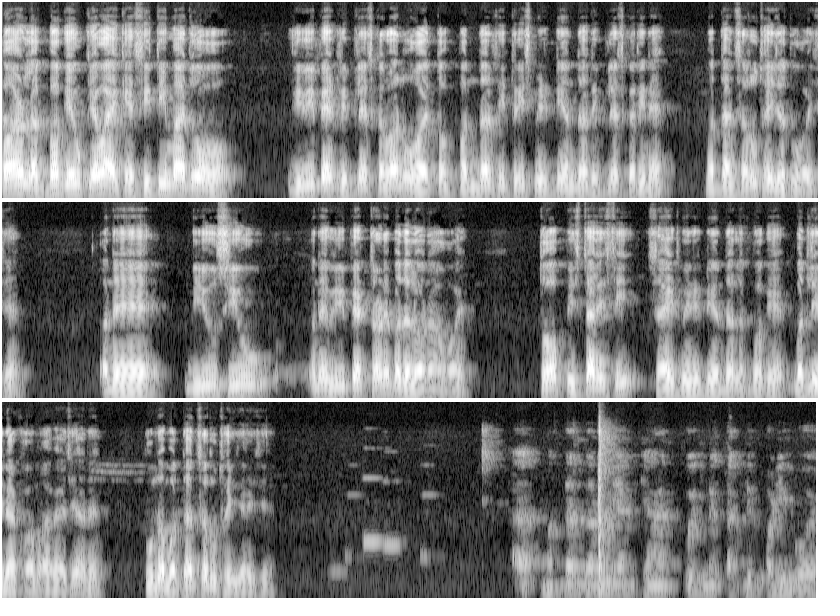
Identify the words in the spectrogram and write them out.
પણ લગભગ એવું કહેવાય કે સિટીમાં જો વીવીપેટ રિપ્લેસ કરવાનું હોય તો પંદરથી ત્રીસ મિનિટની અંદર રિપ્લેસ કરીને મતદાન શરૂ થઈ જતું હોય છે. અને બીયુ સીયુ અને વીવીપેટ ત્રણેય બદલવાના હોય તો પિસ્તાલીસથી સાહીઠ મિનિટની અંદર લગભગ એ બદલી નાખવામાં આવ્યા છે અને પુનઃ મતદાન શરૂ થઈ જાય છે. મતદાન દરમિયાન ક્યાં કોઈકને તકલીફ પડી હોય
